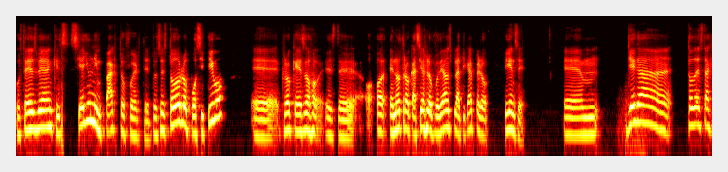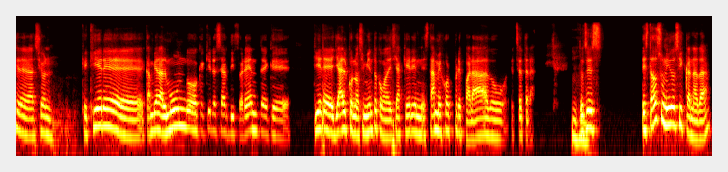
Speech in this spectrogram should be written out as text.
ustedes vean que si hay un impacto fuerte, entonces todo lo positivo, eh, creo que eso este, en otra ocasión lo pudiéramos platicar, pero fíjense, em, llega toda esta generación que quiere cambiar al mundo, que quiere ser diferente, que tiene ya el conocimiento, como decía Keren, está mejor preparado, etc. Entonces, Estados Unidos y Canadá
